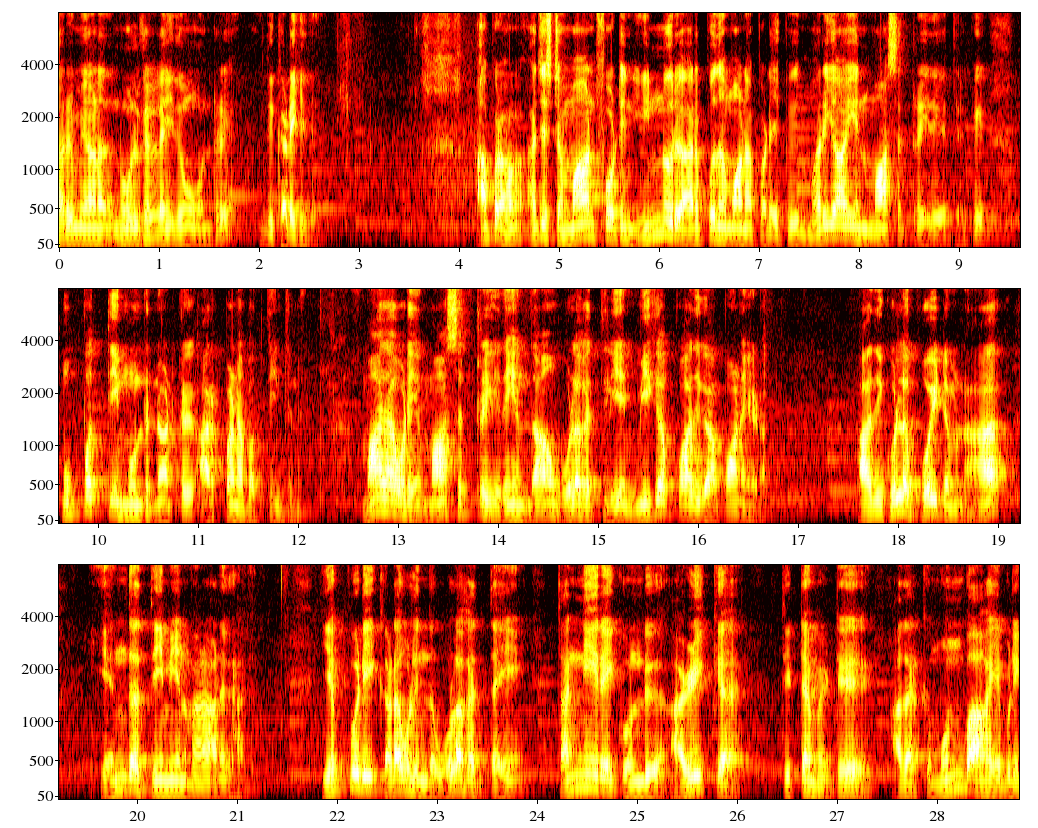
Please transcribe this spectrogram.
அருமையான நூல்களில் இதுவும் ஒன்று. இது கிடைக்கிது. அப்புறம் அஜிஸ்ட மான்ஃபோர்ட்டின் இன்னொரு அற்புதமான படைப்பு மரியாயின் மாசற்ற இதயத்திற்கு முப்பத்தி மூன்று நாட்கள் அர்ப்பண பக்தின்றன மாதாவுடைய மாசற்ற இதயம்தான் உலகத்திலேயே மிக பாதுகாப்பான இடம். அதுக்குள்ளே போயிட்டோம்னா எந்த தீமையும் நம்ம அணுகாது. எப்படி கடவுள் இந்த உலகத்தை தண்ணீரை கொண்டு அழிக்க திட்டமிட்டு அதற்கு முன்பாக எப்படி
